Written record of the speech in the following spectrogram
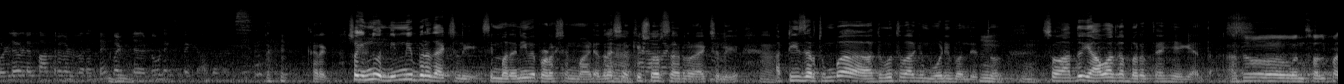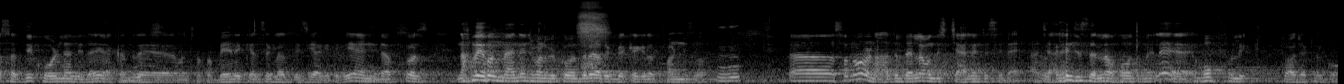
ಒಳ್ಳೆ ಒಳ್ಳೆ ಪಾತ್ರಗಳು ಬರುತ್ತೆ but don't expect otherwise correct so ಇನ್ನು ನಿಮ್ಮಿಬ್ಬರದ್ದು ಆ್ಯಕ್ಚುಲಿ ಸಿನಿಮಾನ ನೀವೇ ಪ್ರೊಡಕ್ಷನ್ ಮಾಡಿ ಅದರ ಕಿಶೋರ್ ಸರ್ ಆ್ಯಕ್ಚುಲಿ ಆ ಟೀಸರ್ ತುಂಬ ಅದ್ಭುತವಾಗಿ ಮೂಡಿ ಬಂದಿತ್ತು. ಸೊ ಅದು ಯಾವಾಗ ಬರುತ್ತೆ ಹೇಗೆ ಅಂತ? ಅದು ಒಂದು ಸ್ವಲ್ಪ ಸದ್ಯಕ್ಕೆ ಹೋಲ್ಡಲ್ಲಿದೆ ಯಾಕಂದರೆ ಒಂದು ಸ್ವಲ್ಪ ಬೇರೆ ಕೆಲಸಗಳಲ್ಲಿ ಬ್ಯುಸಿ ಆಗಿದ್ದೀವಿ. ಆ್ಯಂಡ್ ಅಫ್ಕೋರ್ಸ್ ನಾವೇ ಒಂದು ಮ್ಯಾನೇಜ್ ಮಾಡಬೇಕು ಅಂದರೆ ಅದಕ್ಕೆ ಬೇಕಾಗಿರೋದು ಫಂಡ್ಸು ಸೊ ನೋಡೋಣ ಅದ್ರದ್ದೆಲ್ಲ ಒಂದಿಷ್ಟು ಚಾಲೆಂಜಸ್ ಇದೆ. ಆ ಚಾಲೆಂಜಸ್ ಎಲ್ಲ ಹೋದ್ಮೇಲೆ hopefully project go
